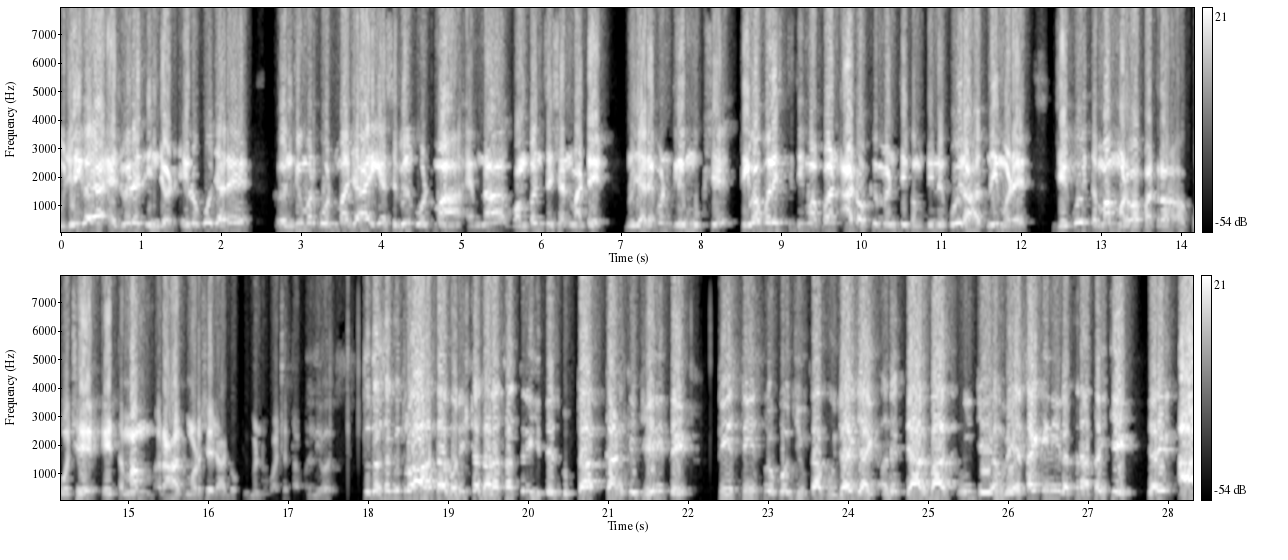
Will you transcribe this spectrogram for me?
ગુજરી ગયા એઝ વેલ એઝ ઇન્જર્ડ એ લોકો જ્યારે કન્ઝ્યુમર કોર્ટમાં જાય યા સિવિલ કોર્ટમાં એમના કોમ્પન્સેશન માટે નું જ્યારે પણ ક્લેમ મૂકશે, તેવા પરિસ્થિતિમાં પણ આ ડોક્યુમેન્ટથી કંપનીને કોઈ રાહત નહીં મળે. જે કોઈ તમામ મળવાપાત્ર હક્કો છે, એ તમામ રાહત મળશે જ આ ડોક્યુમેન્ટ હોવા છતાં ધન્યવાદ. તો દર્શક મિત્રો, આ હતા વરિષ્ઠ ધારાશાસ્ત્રી હિતેશ ગુપ્તા. કારણ કે જે રીતે ત્રીસ ત્રીસ લોકો જીવતા ભૂજાઈ જાય અને ત્યારબાદની જે હવે એસઆઈટી ની રચના થઈ છે, ત્યારે આ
